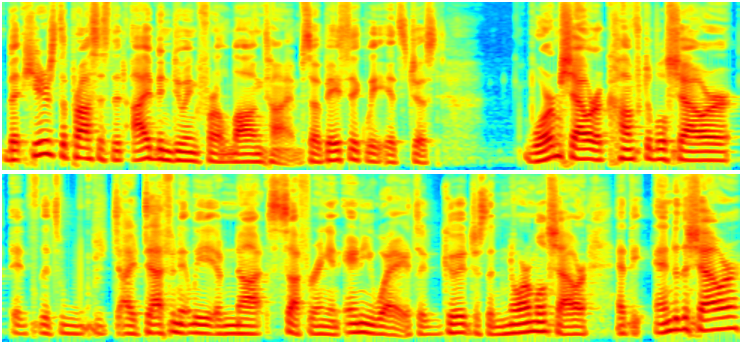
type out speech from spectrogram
but here's the process that I've been doing for a long time. So basically, it's just warm shower, comfortable shower. It's it's I definitely am not suffering in any way. It's a good, just a normal shower. At the end of the shower,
